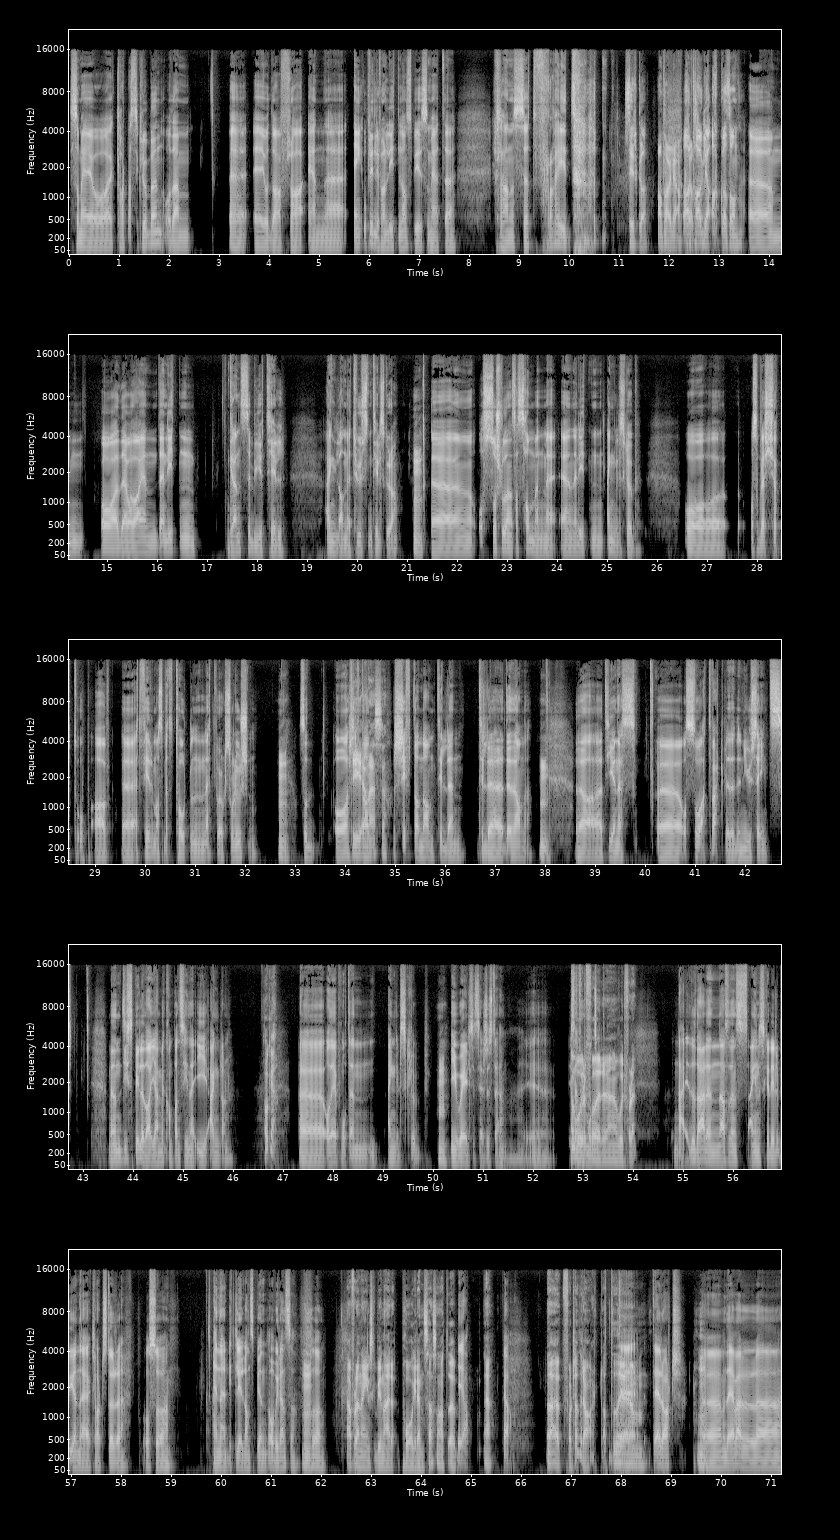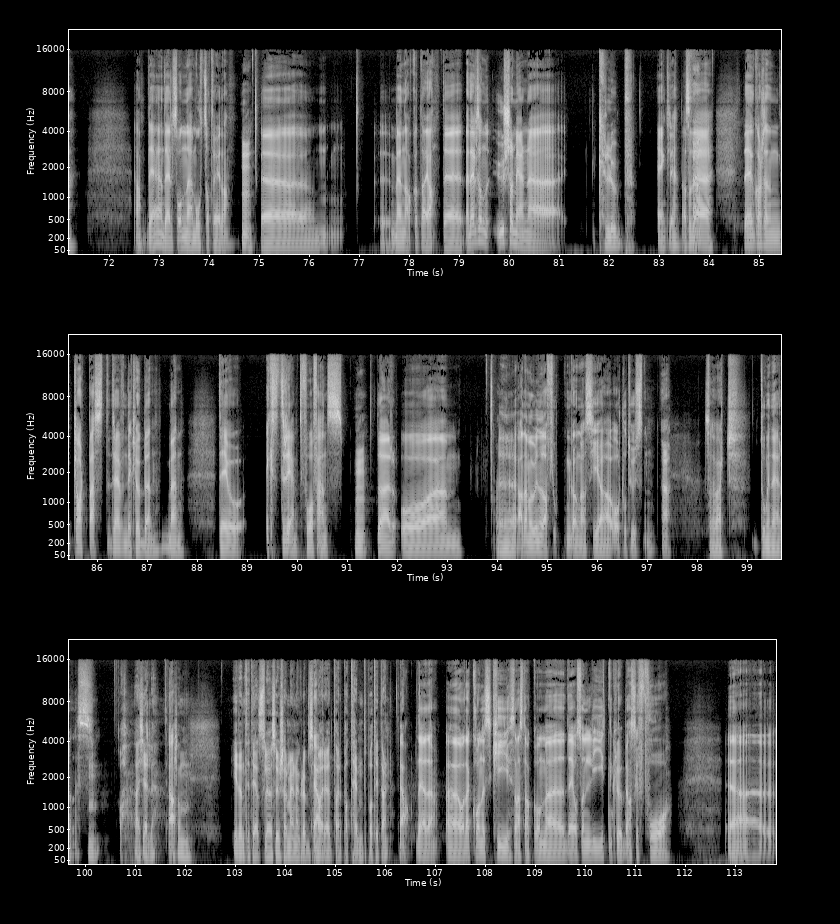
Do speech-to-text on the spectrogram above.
som er jo klart beste klubben, og dem uh, er jo da fra en, uh, en Opprinnelig fra en liten landsby som heter Clanset Freid. Cirka. Antagelig akkurat sånn. Antagelig akkurat sånn. Um, og det var da en, det er en liten grenseby til England med 1000 tilskuere. Mm. Uh, og så slo de seg sammen med en liten engelsk klubb. Og, og så ble jeg kjøpt opp av uh, et firma som heter Total Network Solution. Mm. Så, og skifta, skifta navn til, den, til det, det navnet. Mm. Uh, TNS. Uh, og så etter hvert ble det The New Saints. Men de spiller da hjemmekampene sine i England. Okay. Uh, og det er på en måte en engelsk klubb Mm. i Wales sitt seriesystem. i- i Men stedet for det hvorfor, eh, hvorfor det? Nei, det der den, altså den engelske lille byen er klart større, og så enn den bitte lille landsbyen over grensa. Mm. Så Ja, For den engelske byen er på grensa, sånn at eh, ja, Ja. Ja. Men det er fortsatt rart at det, det, det er rart. Mm. uh, men det er vel uh, Ja, det er en del sånne motsatt vei, da. Mm. Eh, eh, men akkurat det, ja. Det, men det er litt sånn usjarmerende klubb, egentlig. Altså, det, det er kanskje den klart best drevne klubben, men det er jo ekstremt få fans mm. der, og um, eh, ja, de har vunnet da 14 ganger siden år 2000. Ja. Så har det vært dominerende. Mm. Åh, det er kjedelig. Ja. Sånn identitetsløs, usjarmerende klubb som Ja. bare tar patent på tittelen. Ja, det er det. Eh, og det er Connes Key som jeg snakker om. eh, det er også en liten klubb med ganske få uh,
